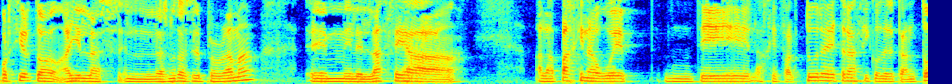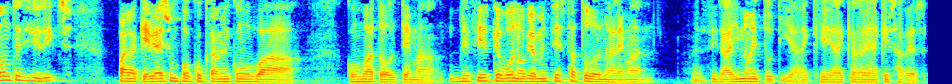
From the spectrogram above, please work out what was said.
por cierto, ahí en las, las, notas del programa em, el enlace a, a, la página web de la jefatura de tráfico del cantón de Zurich para que veáis un poco también cómo va, cómo va todo el tema. Decir que, bueno, obviamente está todo en alemán. Es decir, ahí no hay tutía, hay que, hay que saber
